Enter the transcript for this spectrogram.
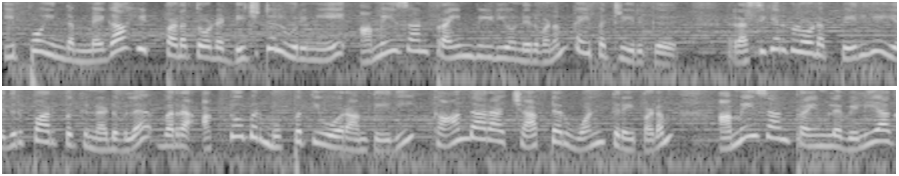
இப்போ இந்த மெகா ஹிட் படத்தோட டிஜிட்டல் உரிமையை அமேசான் பிரைம் வீடியோ நிறுவனம் கைப்பற்றி இருக்கு ரசிகர்களோட பெரிய எதிர்பார்ப்புக்கு நடுவுல வர்ற அக்டோபர் முப்பத்தி ஓராம் தேதி காந்தாரா சாப்டர் ஒன் திரைப்படம் அமேசான் பிரைம்ல வெளியாக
